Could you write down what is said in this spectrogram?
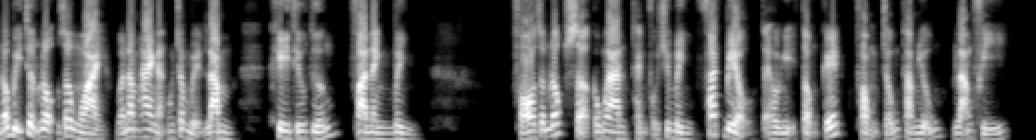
nó bị thượng lộ ra ngoài vào năm 2015 khi Thiếu tướng Phan Anh Minh, Phó Giám đốc Sở Công an Thành phố Hồ Chí Minh phát biểu tại hội nghị tổng kết phòng chống tham nhũng lãng phí.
